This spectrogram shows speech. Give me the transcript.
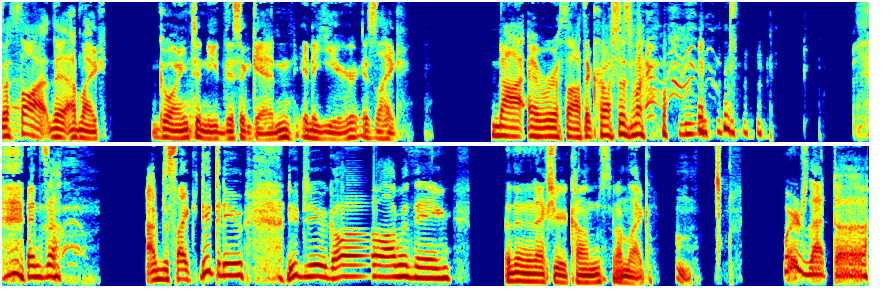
the thought that I'm like going to need this again in a year is like not ever a thought that crosses my mind. and so I'm just like, do to do, do to do, go along with thing. And then the next year comes and I'm like, hmm, where's that, uh,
